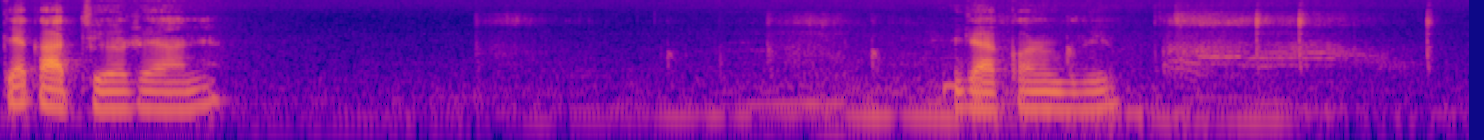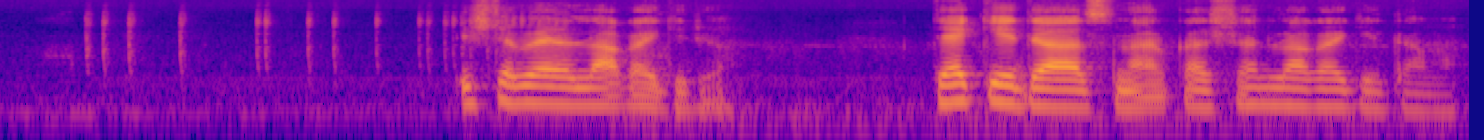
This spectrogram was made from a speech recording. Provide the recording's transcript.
Tek atıyor yani. Bir dakika onu bulayım. İşte böyle laga giriyor. Tek yedi aslında arkadaşlar. Laga girdi ama.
